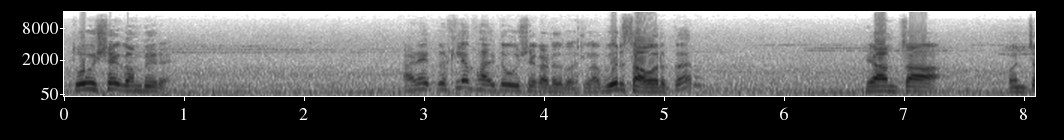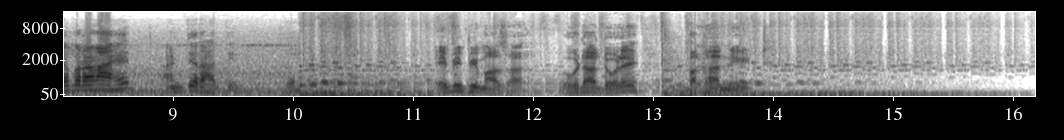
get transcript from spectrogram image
तो विषय गंभीर आहे. आणि कसले फालतू विषय काढत बसला? वीर सावरकर हे आमचा पंचप्राण आहेत आणि ते राहतील. एबीपी माझा. उघडा डोळे बघा नीट.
